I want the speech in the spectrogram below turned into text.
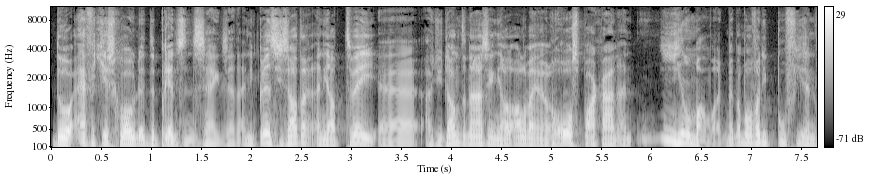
door eventjes gewoon de, de prins in de zijk te zetten. En die prins die zat er en die had twee uh, adjudanten naast zich. En die hadden allebei een roze pak aan. En niet heel mannelijk. Met allemaal van die poefjes en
